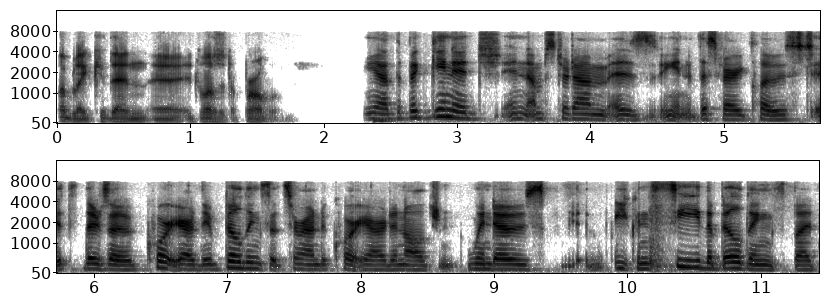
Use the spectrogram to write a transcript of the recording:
public, then uh, it wasn't a problem. Yeah, the beguinage in Amsterdam is you know this very closed. It's there's a courtyard, there are buildings that surround a courtyard, and all windows. You can see the buildings, but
